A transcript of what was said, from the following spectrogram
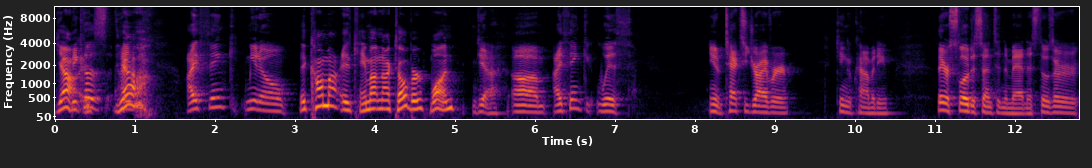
Yeah. because yeah, I, I think you know it come out. It came out in October one. yeah um, I think with you know Taxi Driver, King of Comedy, they are slow descent into madness. Those are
